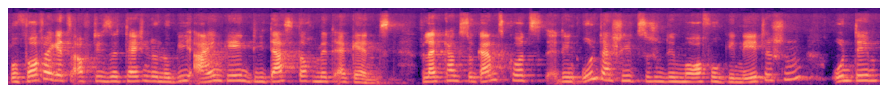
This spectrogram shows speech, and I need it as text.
Bevor wir jetzt auf diese Technologie eingehen, die das doch mit ergänzt, vielleicht kannst du ganz kurz den Unterschied zwischen dem morphogenetischen und dem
